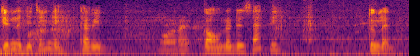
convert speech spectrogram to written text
Chính là vị trí này, Kevin. Còn lên trinh sát đi. Tuân lệnh.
